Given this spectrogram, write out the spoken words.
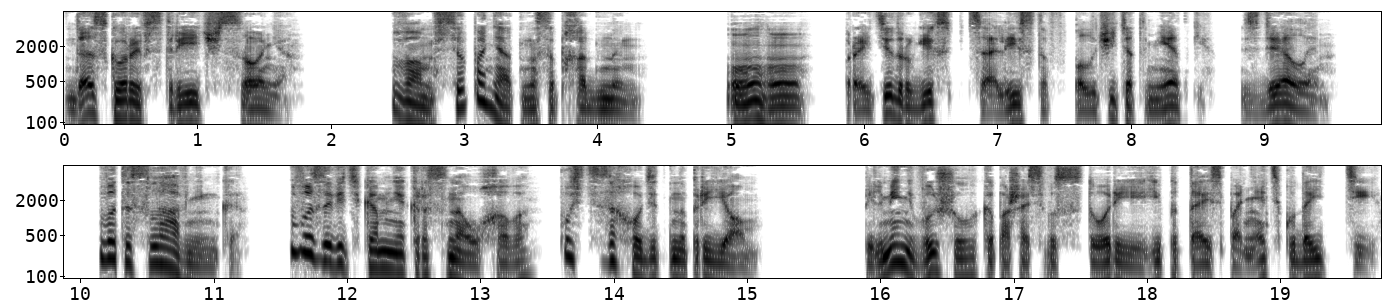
«До скорой встречи, Соня». «Вам все понятно с обходным?» «Угу. Пройти других специалистов, получить отметки. Сделаем». «Вот и славненько. Вызовите ко мне Красноухова. Пусть заходит на прием». Пельмень вышел, копошась в истории и пытаясь понять, куда идти.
